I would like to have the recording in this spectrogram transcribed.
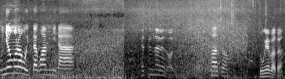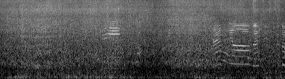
운영을 하고 있다고 합니다. 해 뜬 날에는 와도 맞아. 동해바다. 안녕, 난 니스다.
